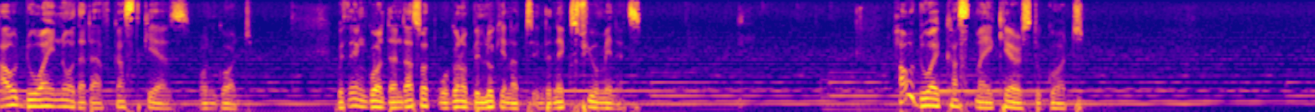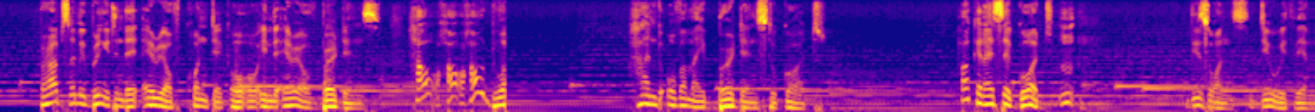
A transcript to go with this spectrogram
How do I know that I've cast cares on God? We thank God, and that's what we're going to be looking at in the next few minutes. How do I cast my cares to God? Perhaps let me bring it in the area of context or, or in the area of burdens. How, how, how do I hand over my burdens to God? How can I say, God, mm, these ones, deal with them?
